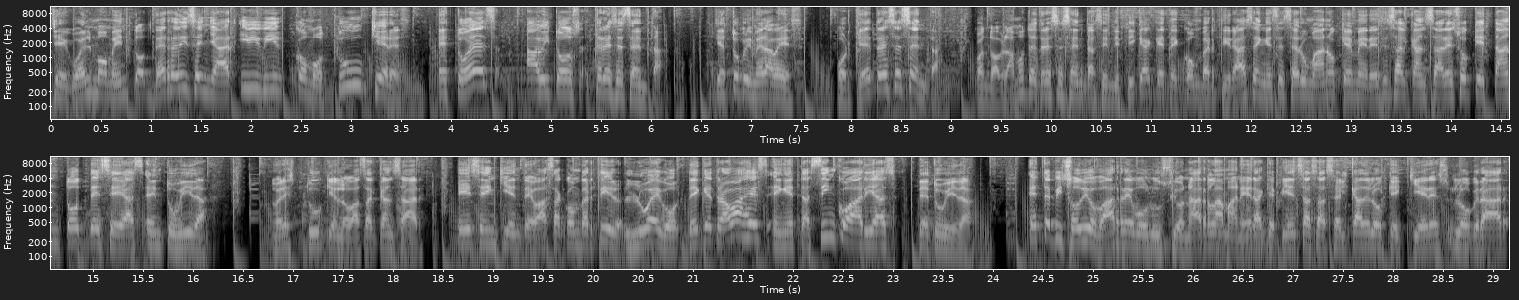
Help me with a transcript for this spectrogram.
Llegó el momento de rediseñar y vivir como tú quieres. Esto es Hábitos 360. Si es tu primera vez, ¿por qué 360? Cuando hablamos de 360 significa que te convertirás en ese ser humano que mereces alcanzar eso que tanto deseas en tu vida. No eres tú quien lo vas a alcanzar, es en quien te vas a convertir luego de que trabajes en estas cinco áreas de tu vida. Este episodio va a revolucionar la manera que piensas acerca de lo que quieres lograr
